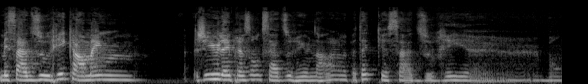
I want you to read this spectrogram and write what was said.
Mais ça a duré quand même. J'ai eu l'impression que ça a duré une heure. Peut-être que ça a duré, euh, bon,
